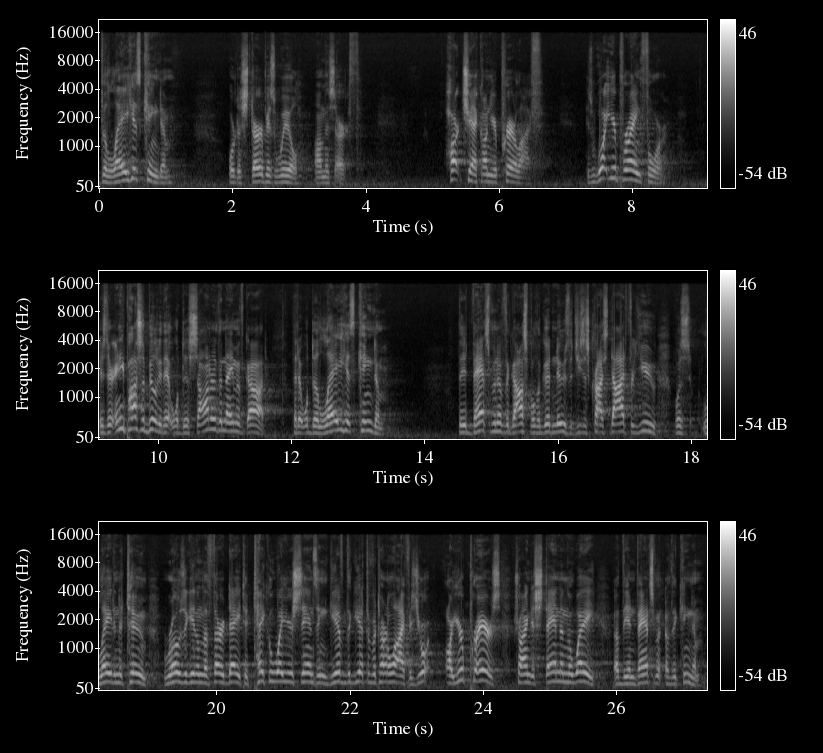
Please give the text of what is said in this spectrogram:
delay his kingdom, or disturb his will on this earth heart check on your prayer life. Is what you're praying for, is there any possibility that will dishonor the name of God, that it will delay his kingdom? The advancement of the gospel, the good news that Jesus Christ died for you, was laid in a tomb, rose again on the third day to take away your sins and give the gift of eternal life. Is your, are your prayers trying to stand in the way of the advancement of the kingdom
